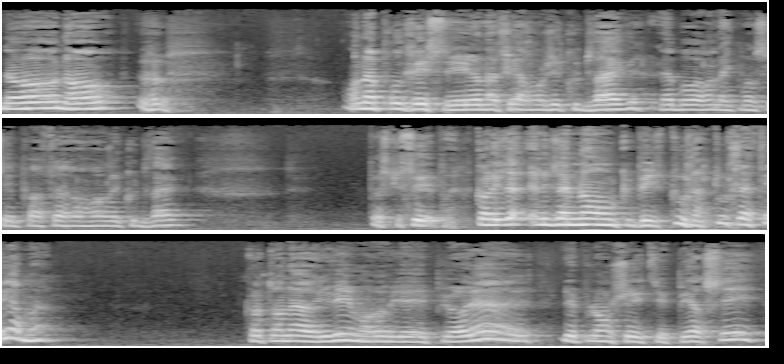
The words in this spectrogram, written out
Non, non. euh, on a progressé, on a fait arranger coup de vague. D'abord, on a commencé par faire arranger coup de vague. Parce que c'est. Quand les, les Allemands ont occupé tout- toute la ferme, hein, quand on est arrivé, il n'y avait plus rien. Les planchers étaient percés.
